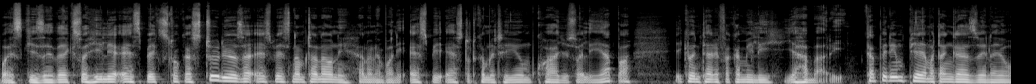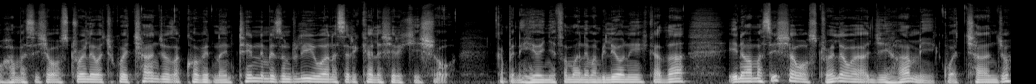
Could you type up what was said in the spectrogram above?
Wasikiliza idhaa ya Kiswahili ya SBS kutoka studio za SBS na mtandaoni, anwani ambao ni sbs.com.au mkwaju swahili hapa, ikiwa ni taarifa kamili ya habari. Kampeni mpya ya matangazo inayohamasisha Waustralia wachukue chanjo za COVID-19 imezinduliwa na serikali ya shirikisho. Kampeni hiyo yenye thamani ya mamilioni kadhaa inawahamasisha Waaustralia wajihami kwa chanjo,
